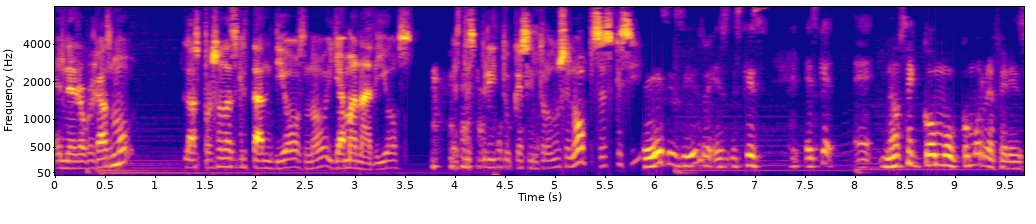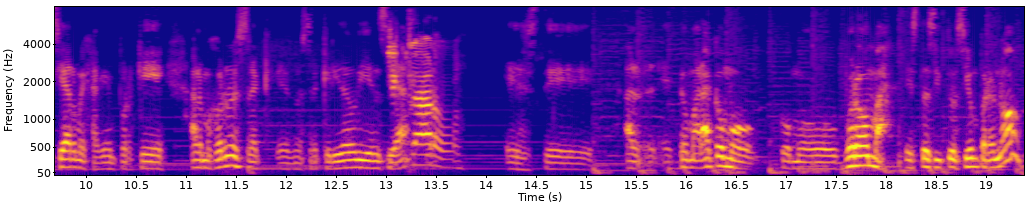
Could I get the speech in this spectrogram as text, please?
en el orgasmo las personas gritan Dios, ¿no? Y llaman a Dios, este espíritu que se introduce. No, pues es que sí. Sí, sí, sí. Es, que, es, que eh, no sé cómo, cómo referenciarme, Hagen, porque a lo mejor nuestra, eh, nuestra querida audiencia. Sí, claro. Este, eh, tomará como, como broma esta situación, pero no.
